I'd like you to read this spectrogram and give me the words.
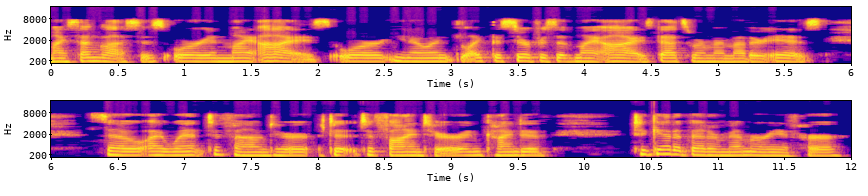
my sunglasses or in my eyes or, you know, and like the surface of my eyes. That's where my mother is. So I went to found her, to, to find her and kind of to get a better memory of her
